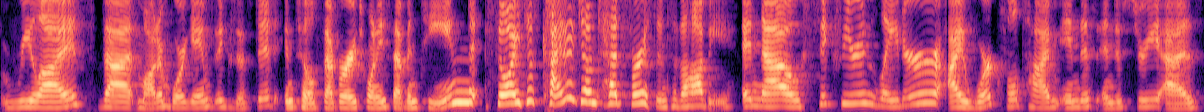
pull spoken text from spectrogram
realize that modern board games existed until February 2017. So I just kind of jumped headfirst into the hobby. And now, six years later, I work full time in this industry as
